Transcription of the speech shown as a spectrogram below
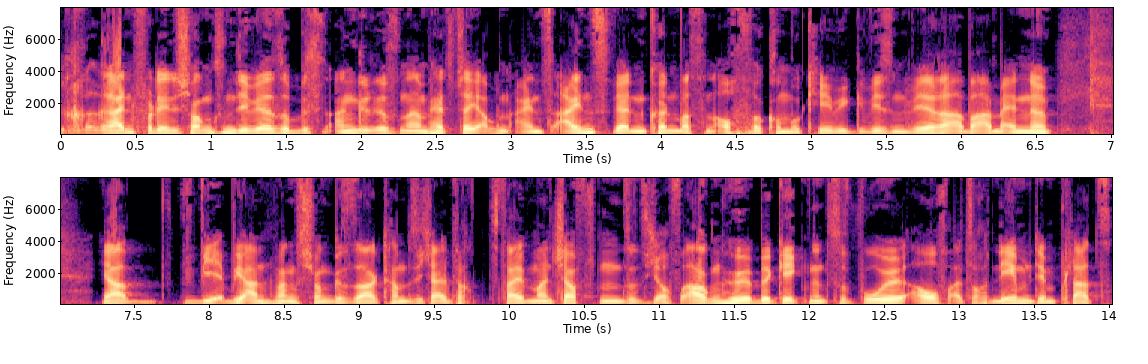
rein von den Chancen, die wir so ein bisschen angerissen haben, hätte es vielleicht auch ein 1-1 werden können, was dann auch vollkommen okay gewesen wäre, aber am Ende, ja, wie, wie anfangs schon gesagt, haben sich einfach zwei Mannschaften, sind sich auf Augenhöhe begegnet, sowohl auf als auch neben dem Platz.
